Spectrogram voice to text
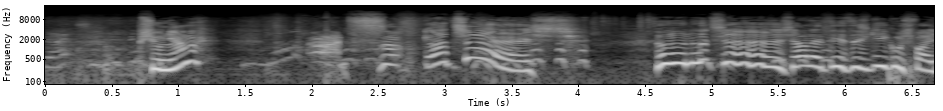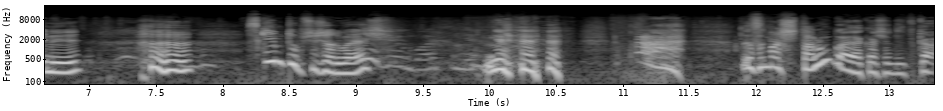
tak? Psiunia? A co? A cześć! O, no cześć, ale ty jesteś giguś fajny. Z kim tu przyszedłeś? Nie. A, to jest chyba sztaluga jakaś, Edytka.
